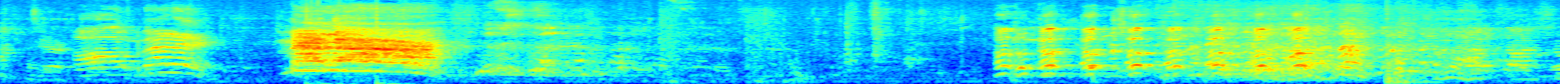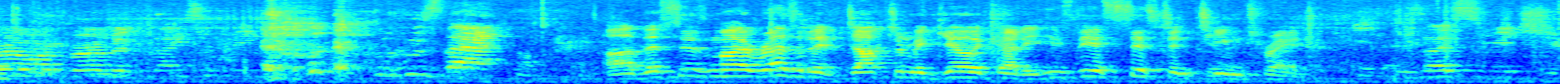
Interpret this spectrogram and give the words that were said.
doctor. Uh, medic! Medic! Who's that? Uh, this is my resident, Dr. McGillicuddy. He's the assistant team trainer. It's nice to meet you.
